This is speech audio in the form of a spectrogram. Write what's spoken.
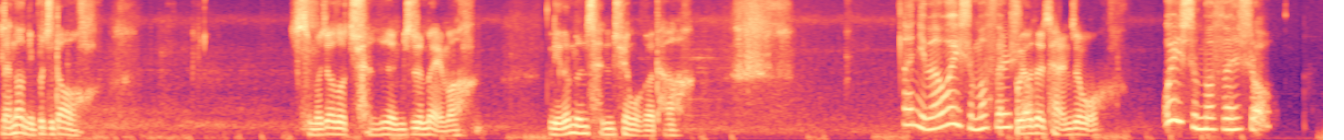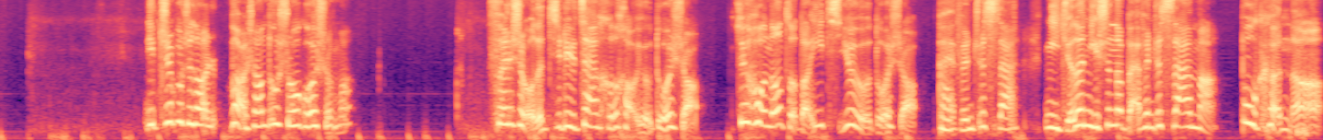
难道你不知道什么叫做成人之美吗？你能不能成全我和他？那你们为什么分手？不要再缠着我。为什么分手？你知不知道网上都说过什么？分手的几率再和好有多少？最后能走到一起又有多少？百分之三？你觉得你是那百分之三吗？不可能。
